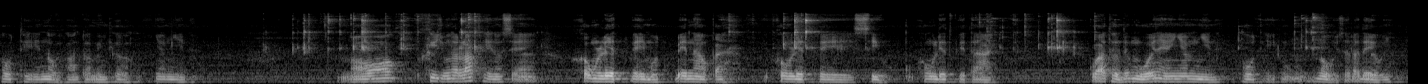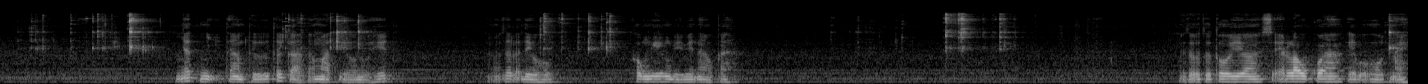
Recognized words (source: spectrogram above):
Hột thì nổi hoàn toàn bình thường, anh em nhìn. Nó, khi chúng ta lắc thì nó sẽ không liệt về một bên nào cả, không liệt về xỉu, cũng không liệt về tài. Qua thử nước muối này, anh em nhìn, hột thì cũng nổi rất là đều nhé. nhất nhị, tam thứ, tất cả các mặt đều nổi hết. Nó rất là đều hột, không nghiêng về bên nào cả. Bây giờ tôi ờ, sẽ lau qua cái bộ hột này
